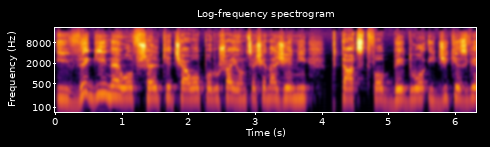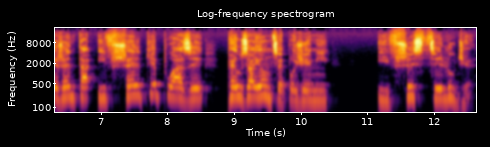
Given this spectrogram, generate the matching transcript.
I wyginęło wszelkie ciało poruszające się na ziemi, ptactwo, bydło i dzikie zwierzęta i wszelkie płazy pełzające po ziemi i wszyscy ludzie.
